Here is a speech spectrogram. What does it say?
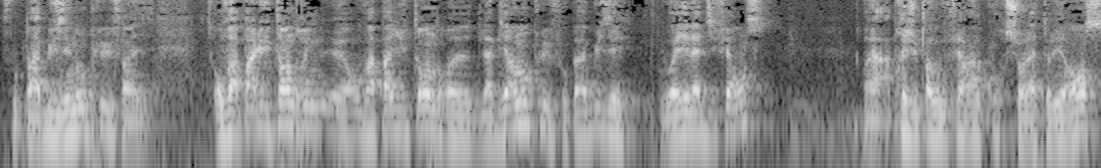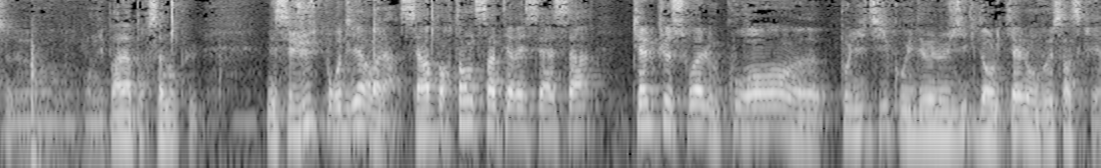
Il faut pas abuser non plus. On va pas lui tendre euh, va pas lui tendre euh, de la bière non plus. Il faut pas abuser. Vous voyez la différence? Voilà. Après, je vais pas vous faire un cours sur la tolérance. euh, on n'est pas là pour ça non plus. Mais c'est juste pour dire, voilà, c'est important de s'intéresser à ça, quel que soit le courant politique ou idéologique dans lequel on veut s'inscrire.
